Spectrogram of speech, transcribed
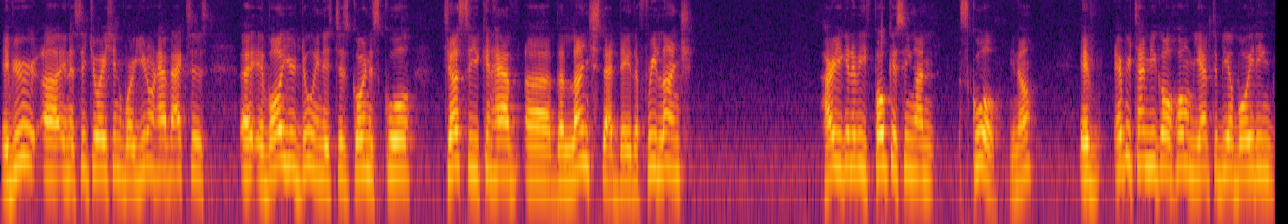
If you're uh, in a situation where you don't have access, uh, if all you're doing is just going to school just so you can have uh, the lunch that day, the free lunch, how are you going to be focusing on school, you know? If every time you go home you have to be avoiding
